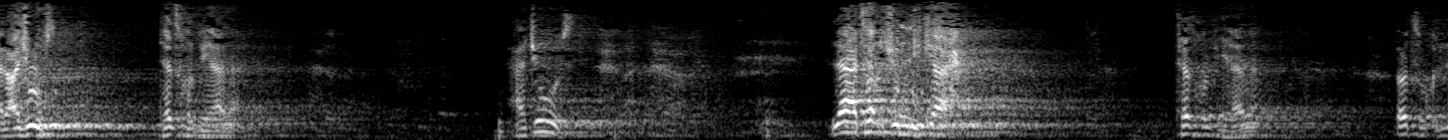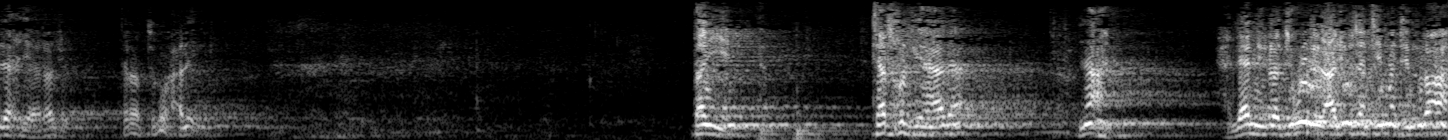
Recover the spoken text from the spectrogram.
العجوز. تدخل في هذا. عجوز. لا ترجو النكاح. تدخل في هذا. اترك اللحية يا رجل. ترى تروح عليك. طيب. تدخل في هذا؟ نعم. لأن إذا تقول للعجوز أنت ما أنت امرأة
